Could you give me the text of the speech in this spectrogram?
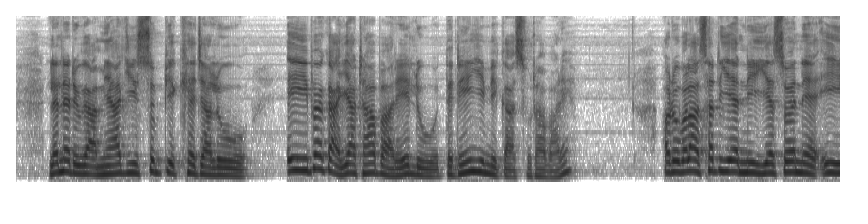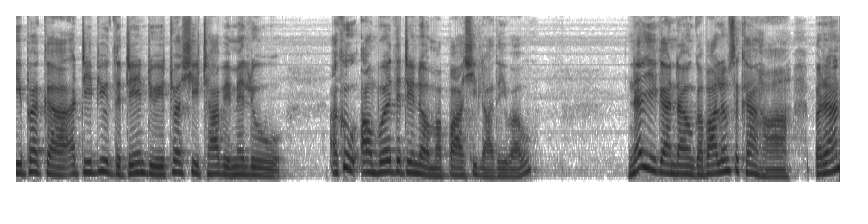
။လက်နက်တွေကအများကြီးစွန့်ပစ်ခဲ့ကြလို့အေဘက်ကရထားပါတယ်လို့သတင်းရင်းမြစ်ကဆိုထားပါတယ်။ အော်တိုဘလာ17ရက်နေ့ရက်စွဲနဲ့အေဘက်ကအတီးပြုတ်သတင်းတွေထွက်ရှိထားပေမဲ့လို့အခုအောင်ပွဲသတင်းတော့မပါရှိလာသေးပါဘူး။နက်ရီကန်တောင်ကဘာလုံးစခန်းဟာဗရန်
